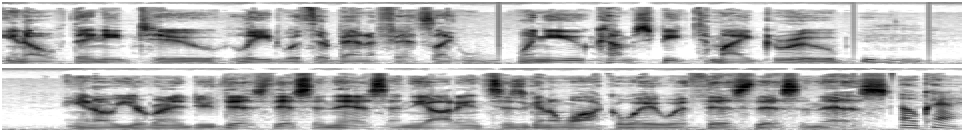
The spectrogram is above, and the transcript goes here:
you know, they need to lead with their benefits. Like when you come speak to my group. Mm-hmm. You know, you're going to do this, this, and this, and the audience is going to walk away with this, this, and this. Okay.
